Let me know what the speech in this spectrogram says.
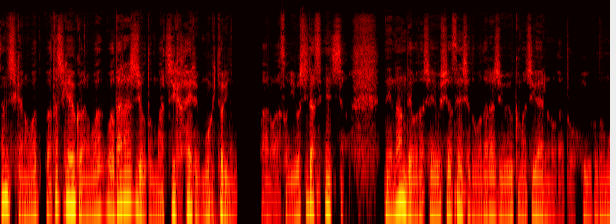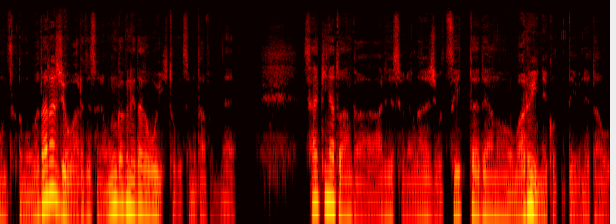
何でしたっけあの、私がよくあの、和田ラジオと間違えるもう一人のあの、あ、そう、吉田戦車。ね、なんで私は吉田戦車と和田ラジオをよく間違えるのかということを思うんですけども、和田ラジオはあれですね、音楽ネタが多い人ですよね、多分ね。最近だとなんか、あれですよね、ラジオ、ツイッターであの、悪い猫っていうネタを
